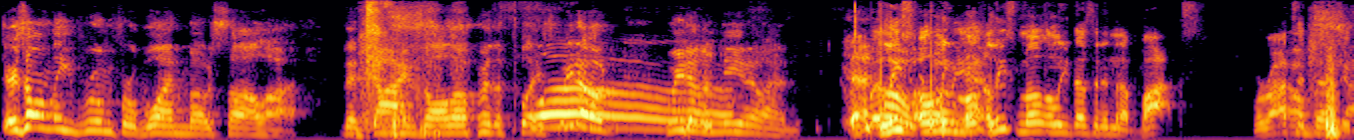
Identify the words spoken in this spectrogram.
There's only room for one Mo Salah that dives all over the place. We don't we don't need one. At least Oh, only oh, Mo, at least Mo only does it in the box. Morata Oh, does my it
